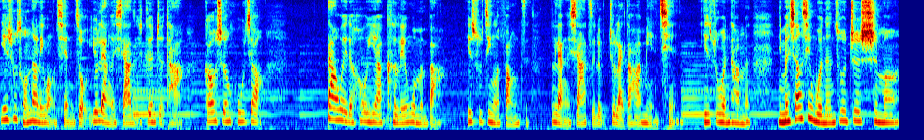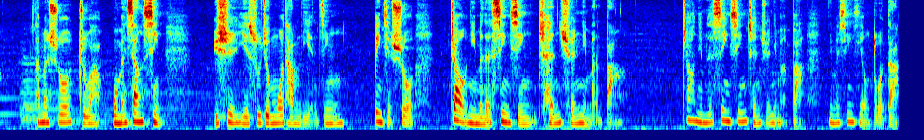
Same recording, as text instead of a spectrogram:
耶稣从那里往前走，有两个瞎子跟着他，高声呼叫：“大卫的后裔啊，可怜我们吧！”耶稣进了房子。那两个瞎子就来到他面前，耶稣问他们：“你们相信我能做这事吗？”他们说：“主啊，我们相信。”于是耶稣就摸他们的眼睛，并且说：“照你们的信心成全你们吧。照你们的信心成全你们吧。你们信心有多大，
